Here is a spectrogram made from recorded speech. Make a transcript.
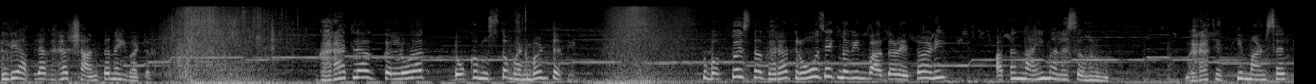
हल्ली आपल्या घरात शांत नाही वाटत. घरातल्या कल्लोळात डोकं नुसतं भणभणत ते तू बघतोयस ना, घरात रोज एक नवीन वादळ येतं आता नाही मला सहन होत. घरात इतकी माणसं आहेत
